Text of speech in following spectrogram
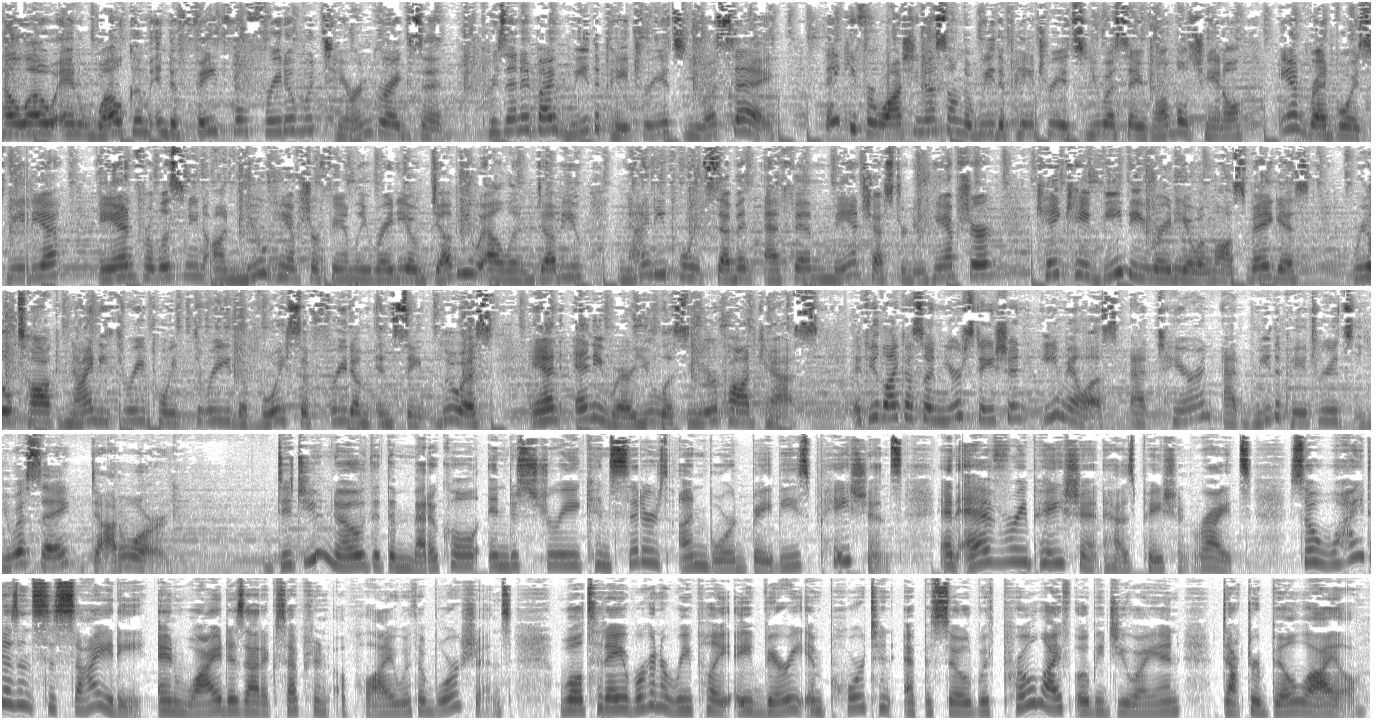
Hello and welcome into Faithful Freedom with Teryn Gregson, presented by We the Patriots USA. Thank you for watching us on the We the Patriots USA Rumble channel and Red Voice Media, and for listening on New Hampshire Family Radio WLMW 90.7 FM Manchester, New Hampshire, KKVV Radio in Las Vegas, Real Talk 93.3 The Voice of Freedom in St. Louis, and anywhere you listen to your podcasts. If you'd like us on your station, email us at Teryn at WeThePatriotsUSA.org. Did you know that the medical industry considers unborn babies patients and every patient has patient rights? So, why doesn't society and why does that exception apply with abortions? Well, today we're going to replay a very important episode with pro life OBGYN Dr. Bill Lile.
